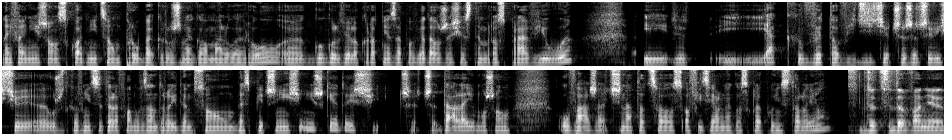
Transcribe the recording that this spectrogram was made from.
najfajniejszą składnicą próbek różnego malware'u. Google wielokrotnie zapowiadał, że się z tym rozprawił i jak wy to widzicie? Czy rzeczywiście użytkownicy telefonów z Androidem są bezpieczniejsi niż kiedyś? Czy, czy dalej muszą uważać na to, co z oficjalnego sklepu instalują? Zdecydowanie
